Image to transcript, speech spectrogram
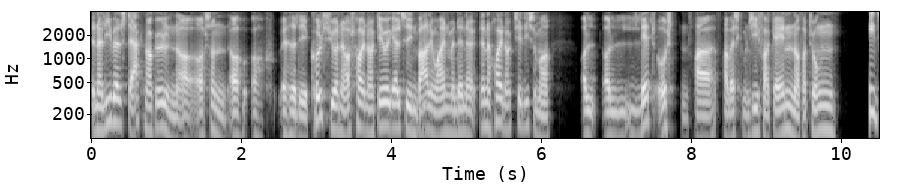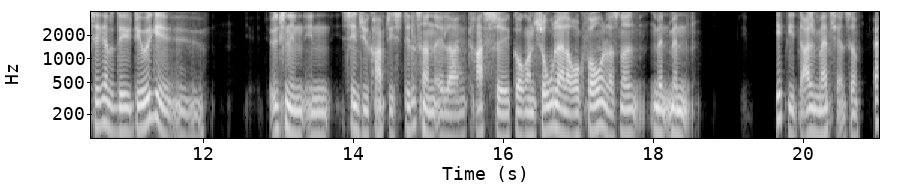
den er alligevel stærk nok, øllen, og, og, sådan, og, og hvad hedder det, kulsyren er også høj nok. Det er jo ikke altid en barley wine, men den er, den er høj nok til ligesom at, at, at let osten fra, fra, hvad skal man sige, fra ganen og fra tungen. Helt sikkert, det, det er jo ikke, øh, ikke sådan en, en sindssygt kraftig Stilton, eller en kras øh, Gorgonzola, eller Roquefort, eller sådan noget, men, men virkelig et dejligt match, altså. Ja.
